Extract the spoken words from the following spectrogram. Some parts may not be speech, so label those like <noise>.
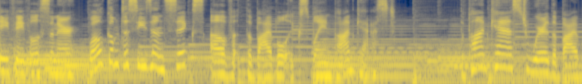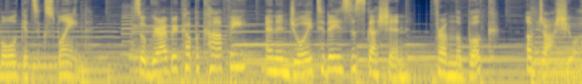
Hey, faith listener. Welcome to season six of the Bible Explained podcast, the podcast where the Bible gets explained. So grab your cup of coffee and enjoy today's discussion from the book of Joshua.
